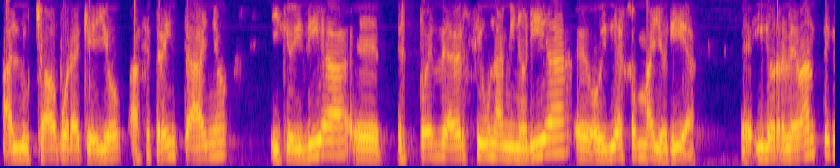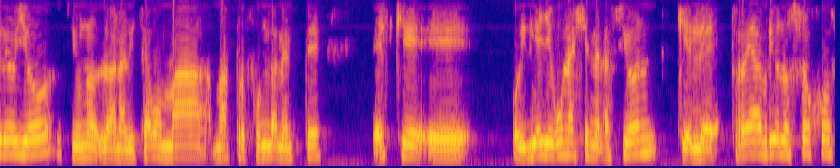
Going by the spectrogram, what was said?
han luchado por aquello hace 30 años y que hoy día, después de haber sido una minoría, hoy día son mayoría. y lo relevante, creo yo, si uno lo analizamos más, más profundamente, es que hoy día llegó una generación que le reabrió los ojos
